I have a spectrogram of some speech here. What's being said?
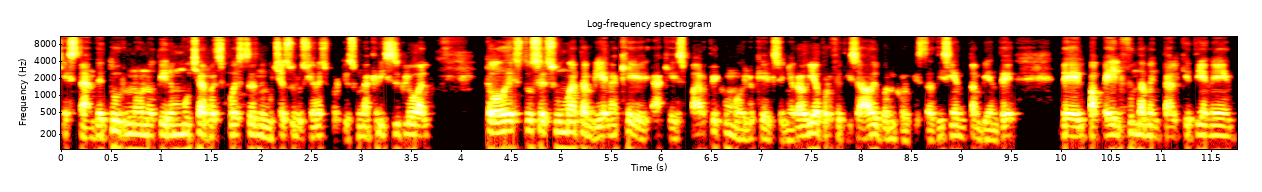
están de turno no tienen muchas respuestas ni muchas soluciones porque es una crisis global. Todo esto se suma también a que, a que es parte como de lo que el Señor había profetizado y bueno, con lo que estás diciendo también de, del papel fundamental que tiene,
